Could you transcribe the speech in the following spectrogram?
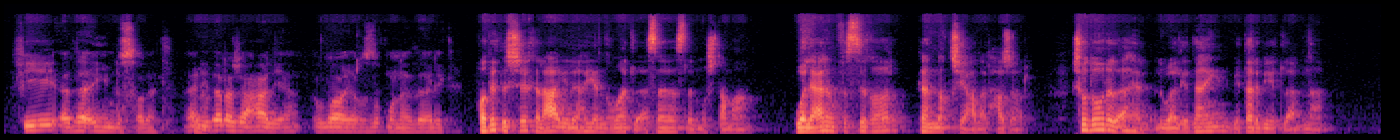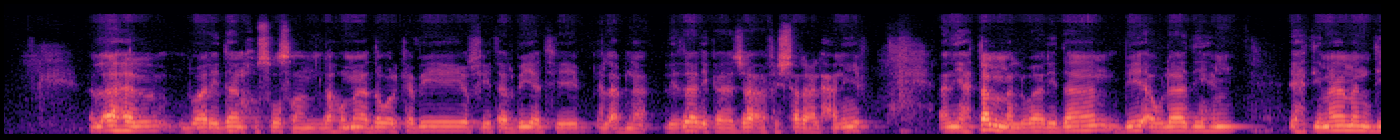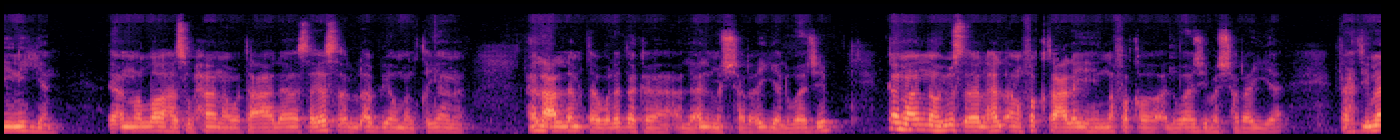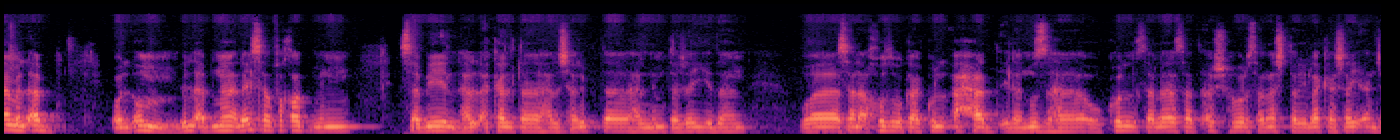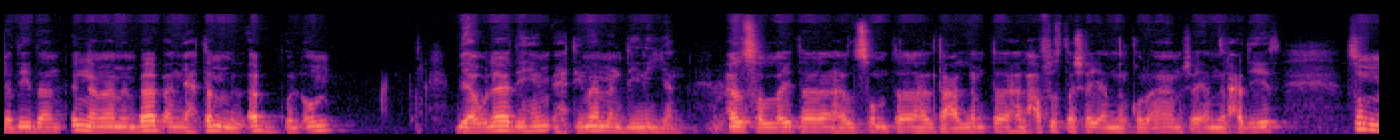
في أدائهم للصلاة هذه نعم. درجة عالية الله يرزقنا ذلك فضيلة الشيخ العائلة هي النواة الأساس للمجتمع والعلم في الصغر كان نقشي على الحجر شو دور الأهل الوالدين بتربية الأبناء؟ الأهل الوالدان خصوصا لهما دور كبير في تربية الأبناء. لذلك جاء في الشرع الحنيف أن يهتم الوالدان بأولادهم اهتماما دينيا لأن الله سبحانه وتعالى سيسأل الأب يوم القيامة هل علمت ولدك العلم الشرعي الواجب؟ كما أنه يسأل هل أنفقت عليه النفقة الواجبة الشرعية؟ فاهتمام الأب والأم بالأبناء ليس فقط من سبيل هل أكلت هل شربت هل نمت جيدا وسنأخذك كل أحد إلى نزهة وكل ثلاثة أشهر سنشتري لك شيئا جديدا. إنما من باب أن يهتم الأب والأم بأولادهم اهتماما دينيا. هل صليت هل صمت هل تعلمت هل حفظت شيئا من القرآن شيئا من الحديث. ثم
